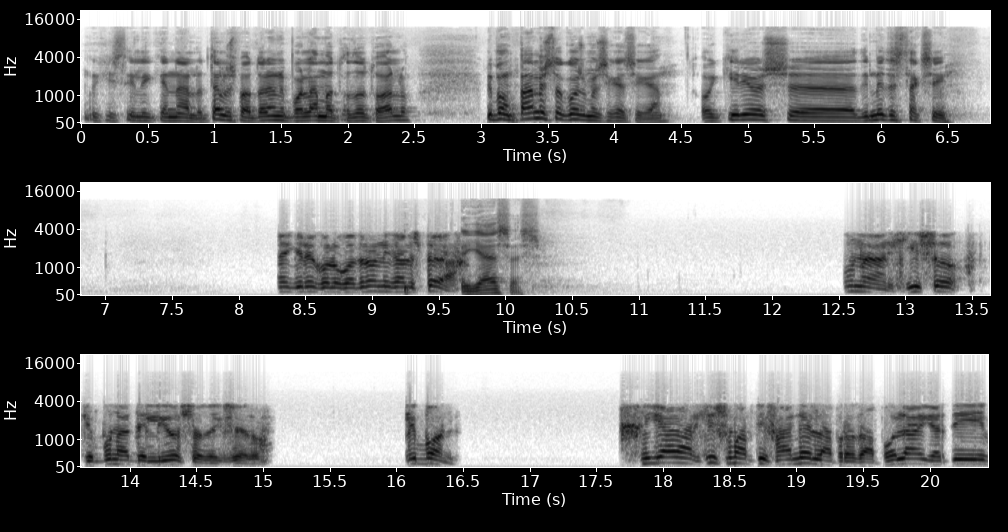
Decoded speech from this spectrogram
Μου έχει στείλει και ένα άλλο. Τέλος πάντων, είναι πολλά, μα το δω το άλλο. Λοιπόν, πάμε στον κόσμο σιγά σιγά. Ο κύριος ε, Δημήτρης Ταξί. Ναι, κύριε Κολοκοντρόνη, καλησπέρα. Γεια σας. Πού να αρχίσω και πού να τελειώσω, δεν ξέρω. Λοιπόν, για να αρχίσουμε από τη φανέλα πρώτα απ' όλα, γιατί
